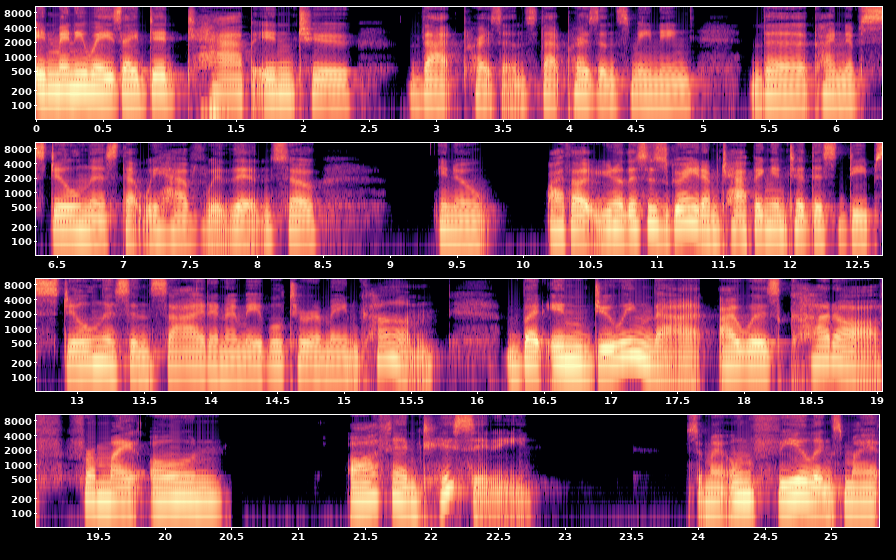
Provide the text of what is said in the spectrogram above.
in many ways i did tap into that presence. That presence meaning the kind of stillness that we have within. So you know I thought, you know, this is great. I'm tapping into this deep stillness inside and I'm able to remain calm. But in doing that, I was cut off from my own authenticity. So, my own feelings, my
